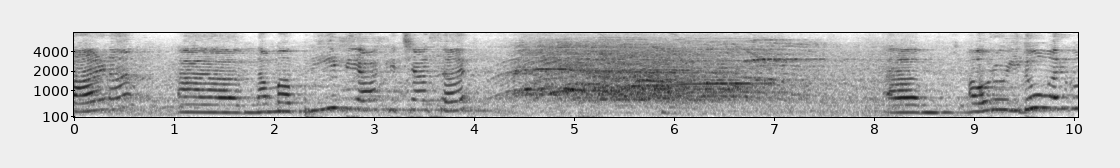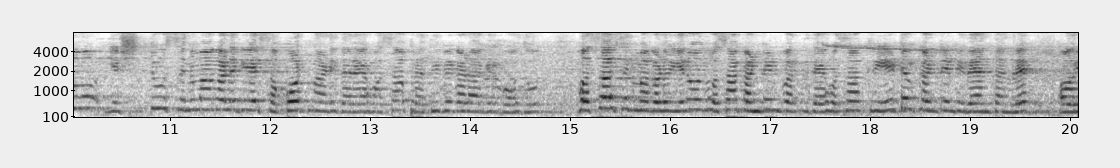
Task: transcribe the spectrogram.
ಕಾರಣ ನಮ್ಮ ಪ್ರೀತಿಯ ಕಿಚ್ಚ ಸರ್. ಅವರು ಇದುವರೆಗೂ ಎಷ್ಟು ಸಿನಿಮಾಗಳಿಗೆ ಸಪೋರ್ಟ್ ಮಾಡಿದ್ದಾರೆ, ಹೊಸ ಪ್ರತಿಭೆಗಳಾಗಿರ್ಬೋದು, ಹೊಸ ಸಿನಿಮಾಗಳು, ಏನೋ ಒಂದು ಹೊಸ ಕಂಟೆಂಟ್ ಬರ್ತಿದೆ, ಹೊಸ ಕ್ರಿಯೇಟಿವ್ ಕಂಟೆಂಟ್ ಇದೆ ಅಂತಂದರೆ, ಅವ್ರು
